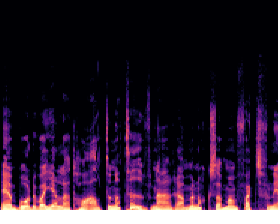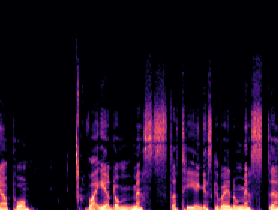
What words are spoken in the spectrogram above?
Eh, både vad gäller att ha alternativ nära, men också att man faktiskt funderar på vad är de mest strategiska, vad är de mest eh,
